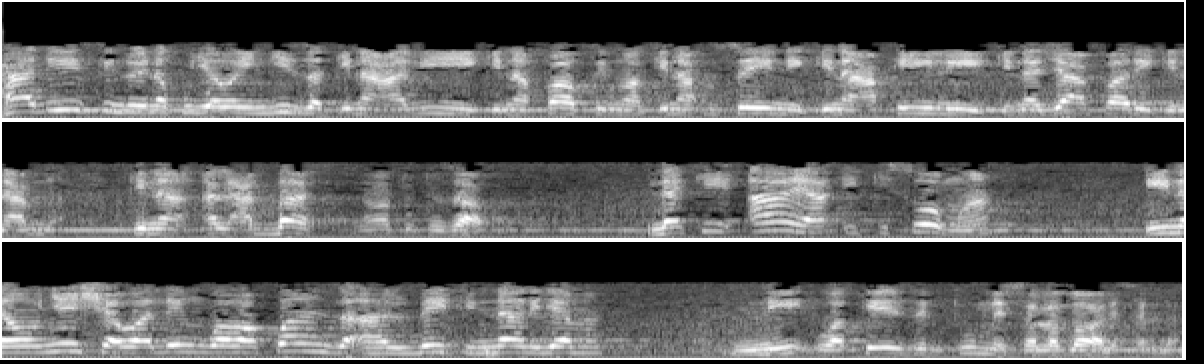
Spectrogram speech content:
Hadithi ndo inakuja waingiza kina ali kina fatima kina huseini kina aqili kina jafari kina, kina al abbas na watoto zao. Lakini aya ikisomwa inaonyesha walengwa wa kwanza ahlbeiti nani jama ni wakeze mtume sal llahu alehi wa sallam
